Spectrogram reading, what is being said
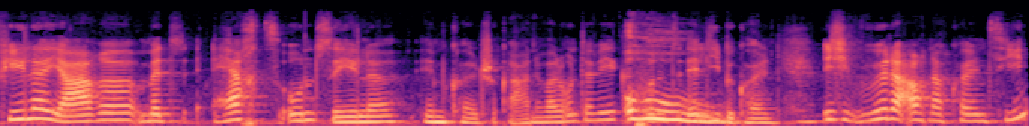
viele Jahre mit Herz und Seele im Kölsche Karneval unterwegs Oh. und äh, liebe Köln. Ich würde auch nach Köln ziehen.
